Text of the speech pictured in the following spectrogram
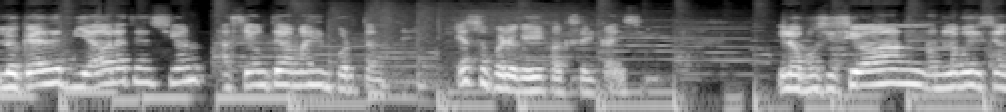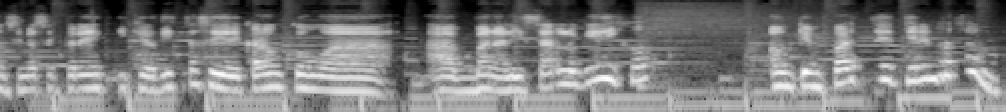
lo que ha desviado la atención hacia un tema más importante. Eso fue lo que dijo Axel Kaiser. Y la oposición, no la oposición, sino sectores izquierdistas se dedicaron como a, a banalizar lo que dijo, aunque en parte tienen razón,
